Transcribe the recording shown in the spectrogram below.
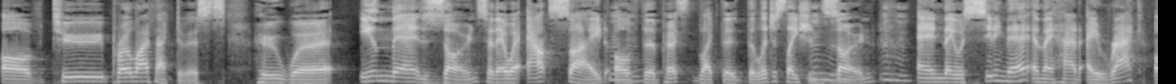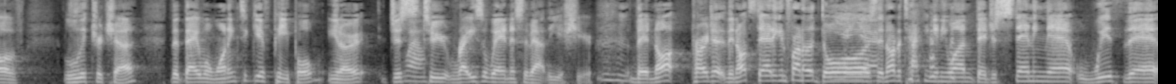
of two pro-life activists who were in their zone, so they were outside of mm-hmm. the pers- like the the legislation mm-hmm. zone, mm-hmm. and they were sitting there and they had a rack of literature that they were wanting to give people, you know, just Wow. to raise awareness about the issue. They're not project, they're not standing in front of the doors, Yeah, yeah. they're not attacking anyone, they're just standing there with their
